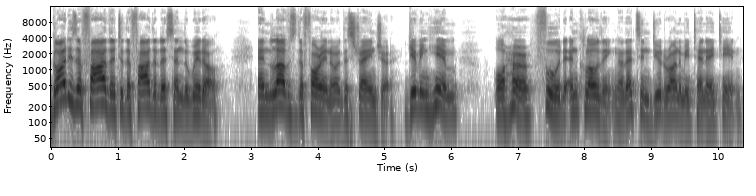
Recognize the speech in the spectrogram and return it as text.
God is a father to the fatherless and the widow, and loves the foreigner, the stranger, giving him or her food and clothing. Now that's in Deuteronomy 10:18.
